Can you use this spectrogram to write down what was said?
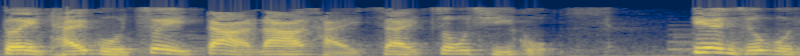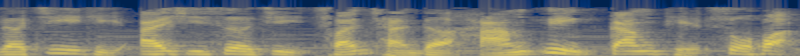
对台股最大拉抬在周期股、电子股的记忆体、IC 设计、传产的航运、钢铁、塑化，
